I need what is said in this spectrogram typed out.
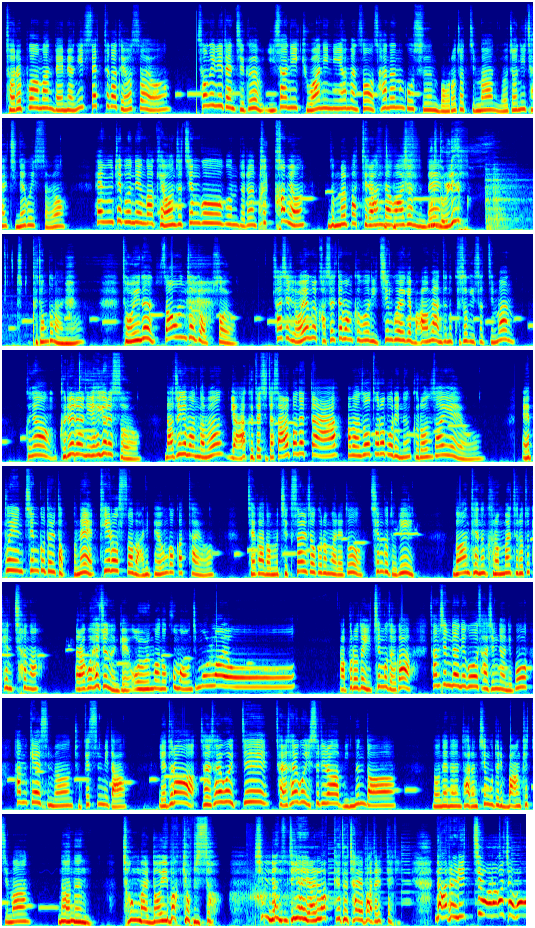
저를 포함한 4명이 세트가 되었어요. 성인이 된 지금 이산이 교환이니 하면서 사는 곳은 멀어졌지만 여전히 잘 지내고 있어요. 햄티브님과 개원즈 친구분들은 툭 하면 눈물 파티를 한다고 하셨는데 우리 놀리는 그 정도는 아니에요. 저희는 싸운 적이 없어요. 사실 여행을 갔을 때만큼은 이 친구에게 마음에 안 드는 구석이 있었지만 그냥 그러려니 해결했어요. 나중에 만나면 야 그때 진짜 싸울 뻔했다 하면서 털어버리는 그런 사이예요. F인 친구들 덕분에 T로서 많이 배운 것 같아요. 제가 너무 직설적으로 말해도 친구들이 너한테는 그런 말 들어도 괜찮아 라고 해주는 게 얼마나 고마운지 몰라요. 앞으로도 이 친구들과 30년이고 40년이고 함께 했으면 좋겠습니다. 얘들아, 잘 살고 있지? 잘 살고 있으리라 믿는다. 너네는 다른 친구들이 많겠지만 나는 정말 너희밖에 없어. 10년 뒤에 연락해도 잘 받을 테니 나를 잊지 말아줘.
